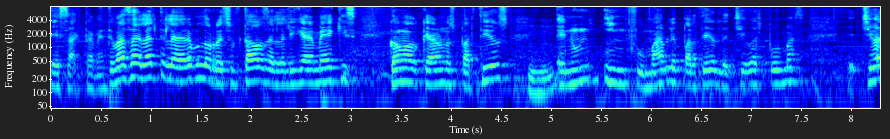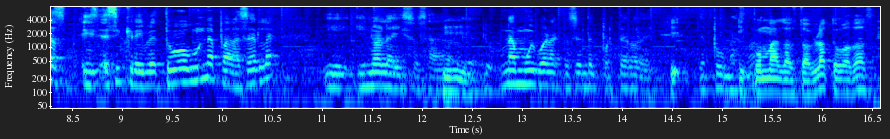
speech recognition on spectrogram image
Exactamente. Más adelante le daremos los resultados de la Liga MX, cómo quedaron los partidos. Ujú. En un infumable partido el de Chivas Pumas. Eh, Chivas es, es increíble, tuvo una para hacerla y, y no la hizo. O sea, Ujú. una muy buena actuación del portero de, Y- de Pumas. Y ¿no? Pumas los dobló, tuvo dos.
